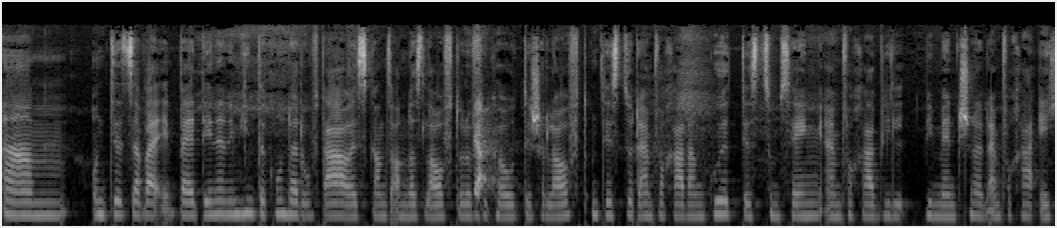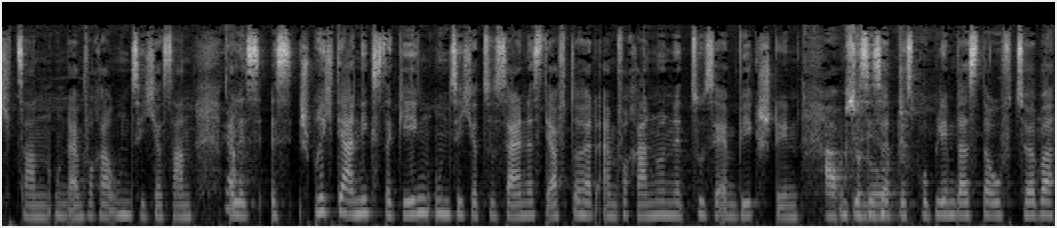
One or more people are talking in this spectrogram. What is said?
Ähm, und das aber bei denen im Hintergrund halt oft auch alles ganz anders läuft oder Ja. viel chaotischer läuft. Und das tut einfach auch dann gut, das zum Sehen, einfach auch, wie, wie Menschen halt einfach auch echt sind und einfach auch unsicher sind. Weil es, es spricht ja auch nichts dagegen, unsicher zu sein. Es darf da halt einfach auch nur nicht zu sehr im Weg stehen. Und das ist Absolut. halt das Problem, dass du oft selber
